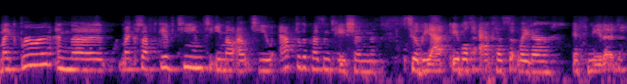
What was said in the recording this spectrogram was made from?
Mike Brewer and the Microsoft Give team to email out to you after the presentation so you'll be able to access it later if needed.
